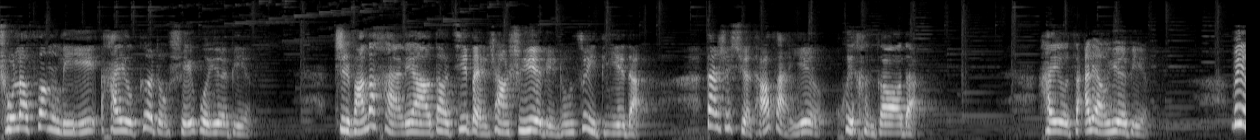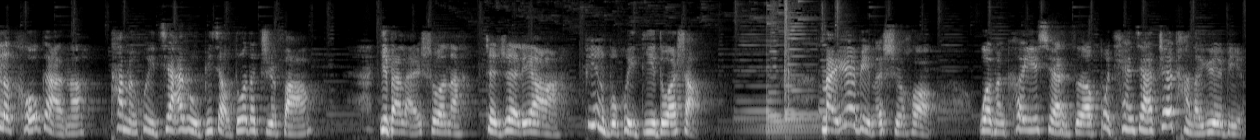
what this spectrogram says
除了凤梨，还有各种水果月饼，脂肪的含量倒基本上是月饼中最低的，但是血糖反应会很高的。还有杂粮月饼，为了口感呢，他们会加入比较多的脂肪。一般来说呢，这热量啊并不会低多少。买月饼的时候，我们可以选择不添加蔗糖的月饼。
